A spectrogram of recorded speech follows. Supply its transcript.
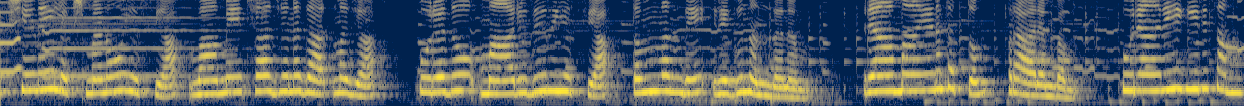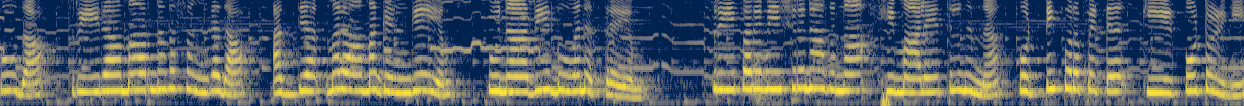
ദക്ഷിണേ ലക്ഷ്മണോ യസ്യ വാമേച്ഛാജനകാത്മജ പുരതോ മാരുതിർയസ്യ തം വന്ദേ രഘുനന്ദനം. രാമായണ തത്വം പ്രാരംഭം. പുരാരീഗിരി സംഭൂത ശ്രീരാമാർണവ സംഗത അധ്യാത്മരാമഗംഗേയം പുനാദി ഭുവനത്രയം. ശ്രീ പരമേശ്വരനാകുന്ന ഹിമാലയത്തിൽ നിന്ന് പൊട്ടിപ്പുറപ്പെട്ട് കീഴ്പോട്ടൊഴുകി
